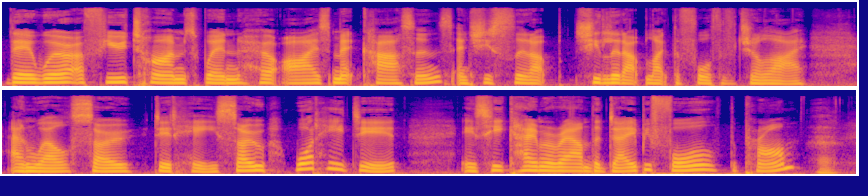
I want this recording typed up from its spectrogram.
there were a few times when her eyes met Carson's and she lit up she lit up like the 4th of July. And well, so did he. So what he did is he came around the day before the prom.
